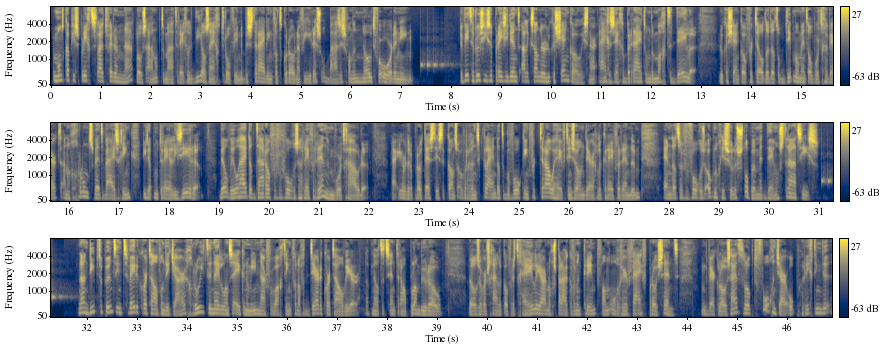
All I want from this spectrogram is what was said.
De mondkapjesplicht sluit verder naadloos aan op de maatregelen die al zijn getroffen in de bestrijding van het coronavirus op basis van de noodverordening. De Wit-Russische president Alexander Lukashenko is naar eigen zeggen bereid om de macht te delen. Lukashenko vertelde dat op dit moment al wordt gewerkt aan een grondwetwijziging die dat moet realiseren. Wel wil hij dat daarover vervolgens een referendum wordt gehouden. Na eerdere protesten is de kans overigens klein dat de bevolking vertrouwen heeft in zo'n dergelijk referendum en dat ze vervolgens ook nog eens zullen stoppen met demonstraties. Na een dieptepunt in het tweede kwartaal van dit jaar groeit de Nederlandse economie naar verwachting vanaf het derde kwartaal weer. Dat meldt het Centraal Planbureau. Wel is er waarschijnlijk over het gehele jaar nog sprake van een krimp van ongeveer 5% De werkloosheid loopt volgend jaar op richting de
